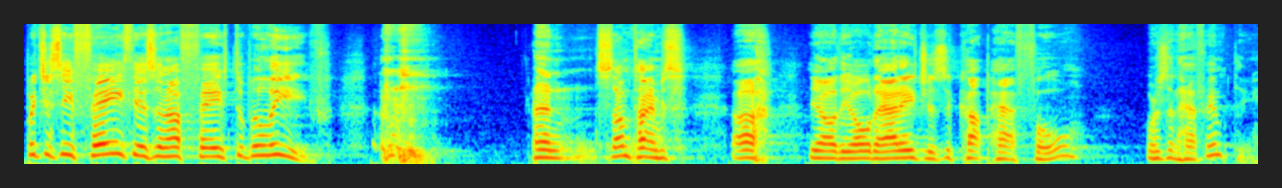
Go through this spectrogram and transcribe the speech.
But you see, faith is enough faith to believe. and sometimes uh, you know, the old adage is the cup half full or is it half empty?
